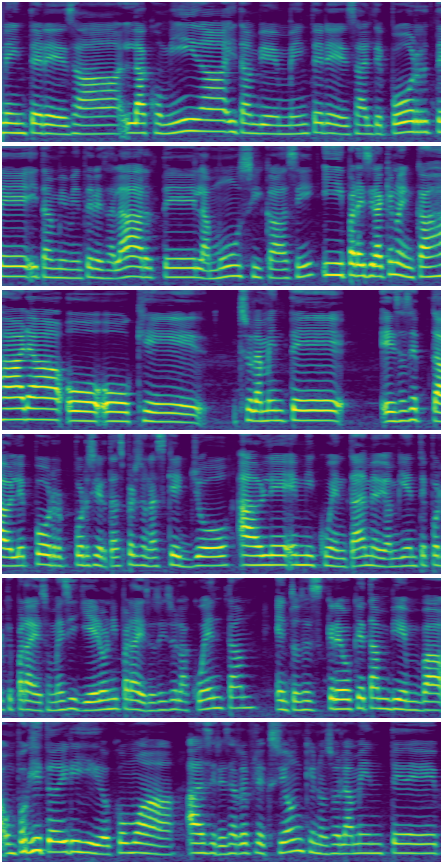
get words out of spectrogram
me interesa la comida y también me interesa el deporte y también me interesa el arte, la música, así. Y pareciera que no encajara o, o que solamente es aceptable por, por ciertas personas que yo hable en mi cuenta de medio ambiente porque para eso me siguieron y para eso se hizo la cuenta. Entonces creo que también va un poquito dirigido como a, hacer esa reflexión que no solamente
